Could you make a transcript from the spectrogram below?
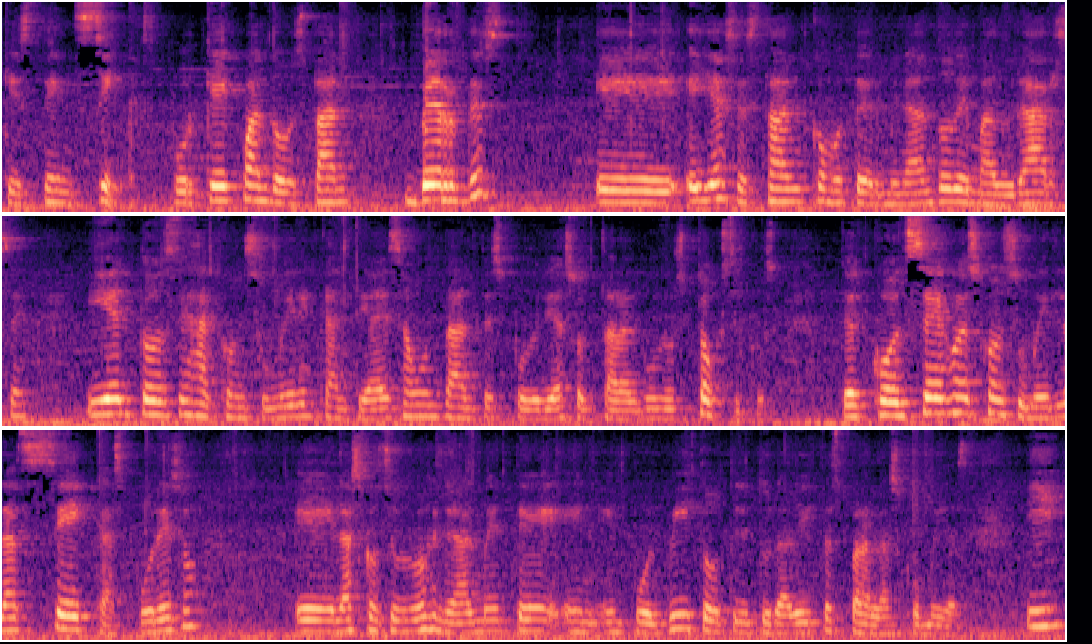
que estén secas. porque cuando están verdes, eh, ellas están como terminando de madurarse y entonces al consumir en cantidades abundantes podría soltar algunos tóxicos. el consejo es consumirlas secas, por eso eh, las consumimos generalmente en, polvito o trituraditas para las comidas. Y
